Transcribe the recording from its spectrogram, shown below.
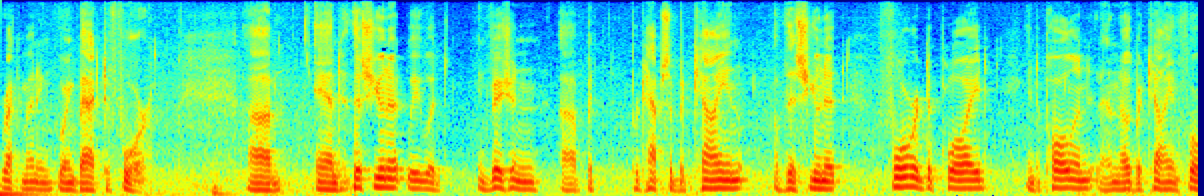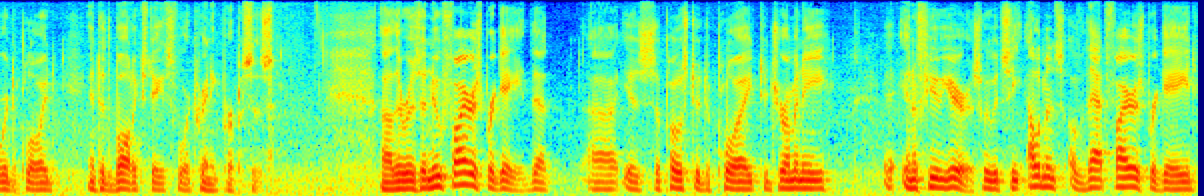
recommending going back to four. Um, and this unit, we would envision uh, perhaps a battalion of this unit forward deployed into Poland and another battalion forward deployed into the Baltic states for training purposes. Uh, there is a new fires brigade that uh, is supposed to deploy to Germany in a few years. We would see elements of that fires brigade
